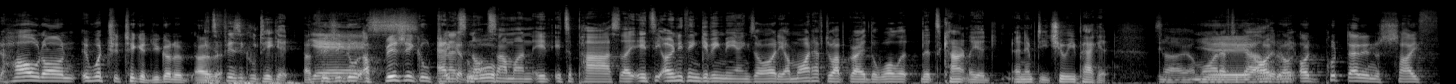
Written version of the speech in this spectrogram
and hold on. What's your ticket? You got to. Uh, it's a physical ticket. A physical- a Yes. physical And ticket. it's not someone. It, it's a pass. Like, It's the only thing giving me anxiety. I might have to upgrade the wallet that's currently a, an empty Chewy packet. So I might have to go a I'd, bit. I'd put that in a safe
